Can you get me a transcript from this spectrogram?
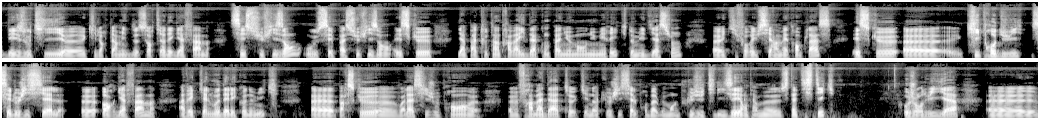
des outils qui leur permettent de sortir des GAFAM, c'est suffisant ou c'est pas suffisant? Est-ce que il n'y a pas tout un travail d'accompagnement numérique, de médiation qu'il faut réussir à mettre en place? Est-ce que qui produit ces logiciels hors GAFAM? Avec quel modèle économique? Parce que voilà, si je prends Framadat, qui est notre logiciel probablement le plus utilisé en termes statistiques, Aujourd'hui, il y a euh,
